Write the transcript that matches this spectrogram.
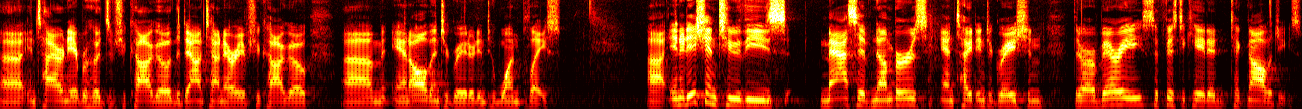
uh, entire neighborhoods of Chicago, the downtown area of Chicago, um, and all integrated into one place. Uh, in addition to these massive numbers and tight integration, there are very sophisticated technologies.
